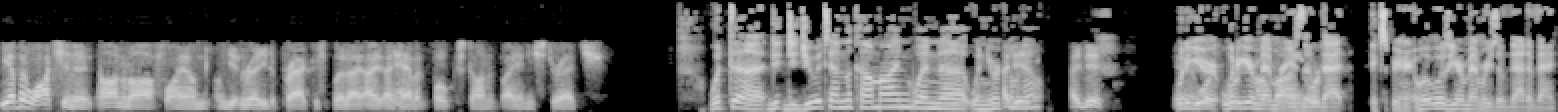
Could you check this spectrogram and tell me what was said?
Yeah, I've been watching it on and off while I'm I'm getting ready to practice, but I, I, I haven't focused on it by any stretch. What uh, did, did you attend the combine when uh, when you were coming I did. out? I did. What Yeah, are your What are your memories of that experience? What was your memories of that event?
